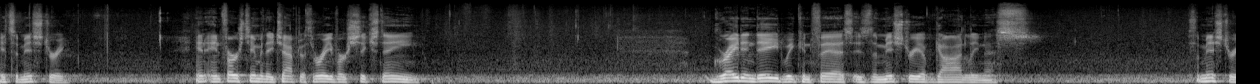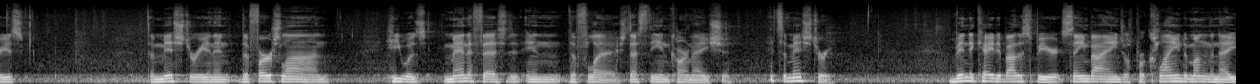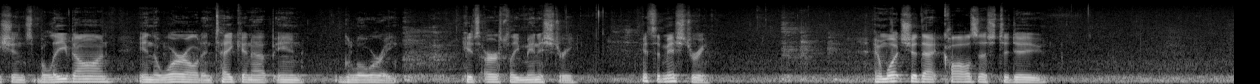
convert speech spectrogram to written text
it's a mystery. In, in 1 Timothy chapter 3, verse 16, Great indeed, we confess, is the mystery of godliness. A mystery. It's the mystery. And then the first line, he was manifested in the flesh. That's the incarnation. It's a mystery. Vindicated by the Spirit, seen by angels, proclaimed among the nations, believed on in the world, and taken up in glory. His earthly ministry. It's a mystery. And what should that cause us to do?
